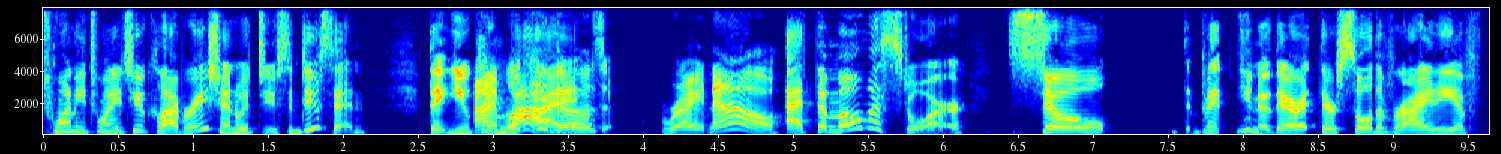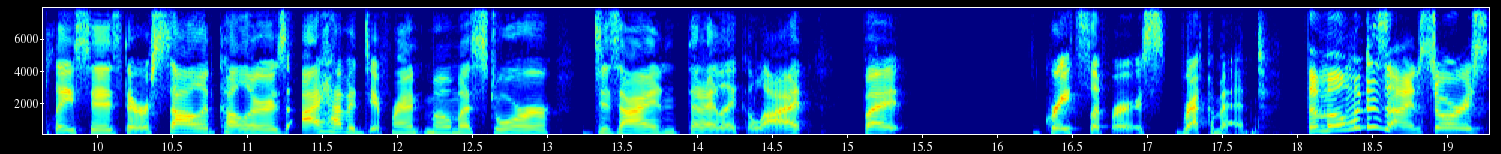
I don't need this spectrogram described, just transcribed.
2022 collaboration with Deuce and Deucin that you can I'm buy at those right now. at the MoMA store. So, but you know, they're they're sold a variety of places. There are solid colors. I have a different MoMA store design that I like a lot, but great slippers. Recommend. The MoMA Design Store is,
